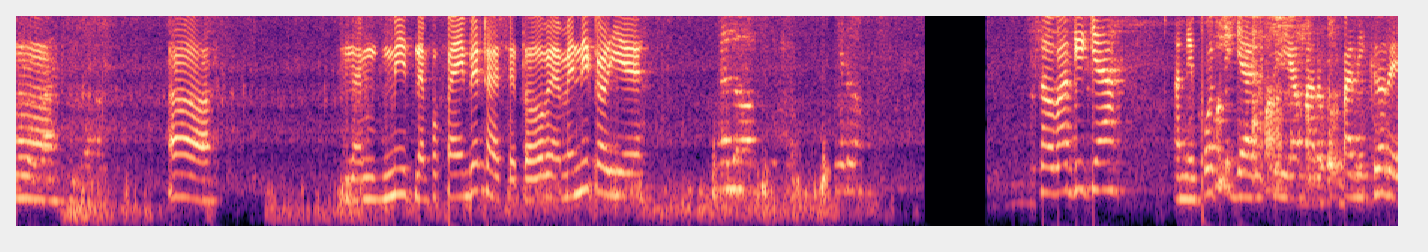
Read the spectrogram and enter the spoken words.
હા. હા. ને મીત ને પપ્પા અહીં બેઠા છે તો હવે અમે નીકળીએ. છ વાગી ગયા અને પહોંચી ગયા છીએ અમારા પપ્પાની ઘરે.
